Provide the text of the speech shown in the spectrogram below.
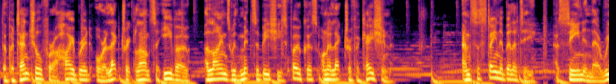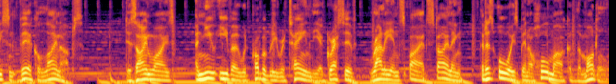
The potential for a hybrid or electric Lancer Evo aligns with Mitsubishi's focus on electrification and sustainability, as seen in their recent vehicle lineups. Design-wise, a new Evo would probably retain the aggressive, rally-inspired styling that has always been a hallmark of the model,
